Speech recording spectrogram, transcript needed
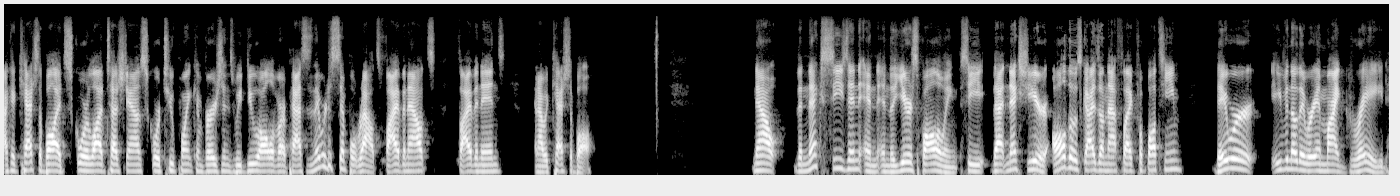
I could catch the ball, I'd score a lot of touchdowns, score two point conversions. We do all of our passes, and they were just simple routes, five and outs, five and ins, and I would catch the ball. Now the next season and and the years following, see that next year, all those guys on that flag football team, they were even though they were in my grade,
